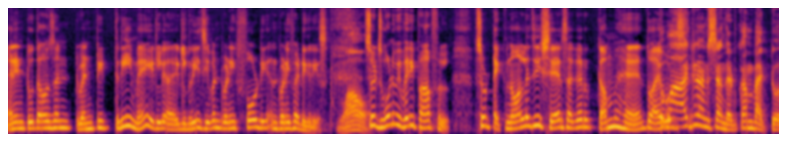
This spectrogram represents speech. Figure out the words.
एंड इन 2023 में it it reach even 24 and 25 degrees so it's going to be very powerful so technology shares अगर कम है तो I would I don't understand that come back to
